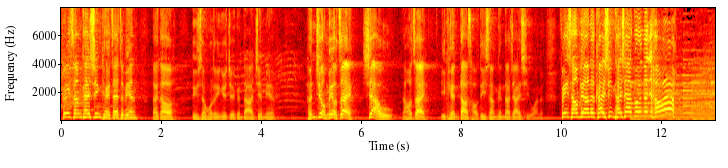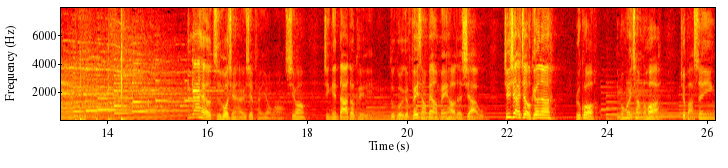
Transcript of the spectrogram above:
非常开心可以在这边来到绿生活的音乐节跟大家见面。很久没有在下午，然后在一片大草地上跟大家一起玩了，非常非常的开心。台下的各位大家好啊！应该还有直播前还有一些朋友哦，希望今天大家都可以度过一个非常非常美好的下午。接下来这首歌呢，如果你们会唱的话，就把声音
